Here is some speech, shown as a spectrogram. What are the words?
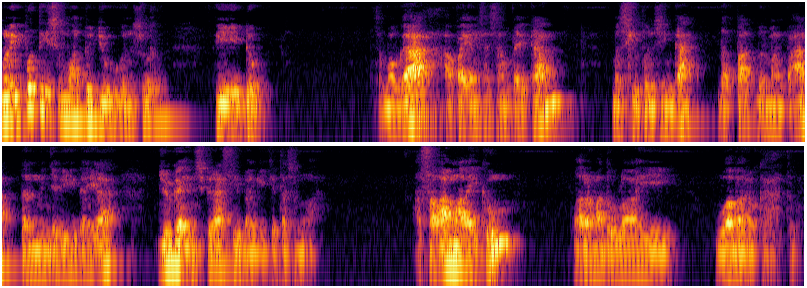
Meliputi semua tujuh unsur hidup. Semoga apa yang saya sampaikan, meskipun singkat, dapat bermanfaat dan menjadi hidayah juga inspirasi bagi kita semua. Assalamualaikum warahmatullahi wabarakatuh.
